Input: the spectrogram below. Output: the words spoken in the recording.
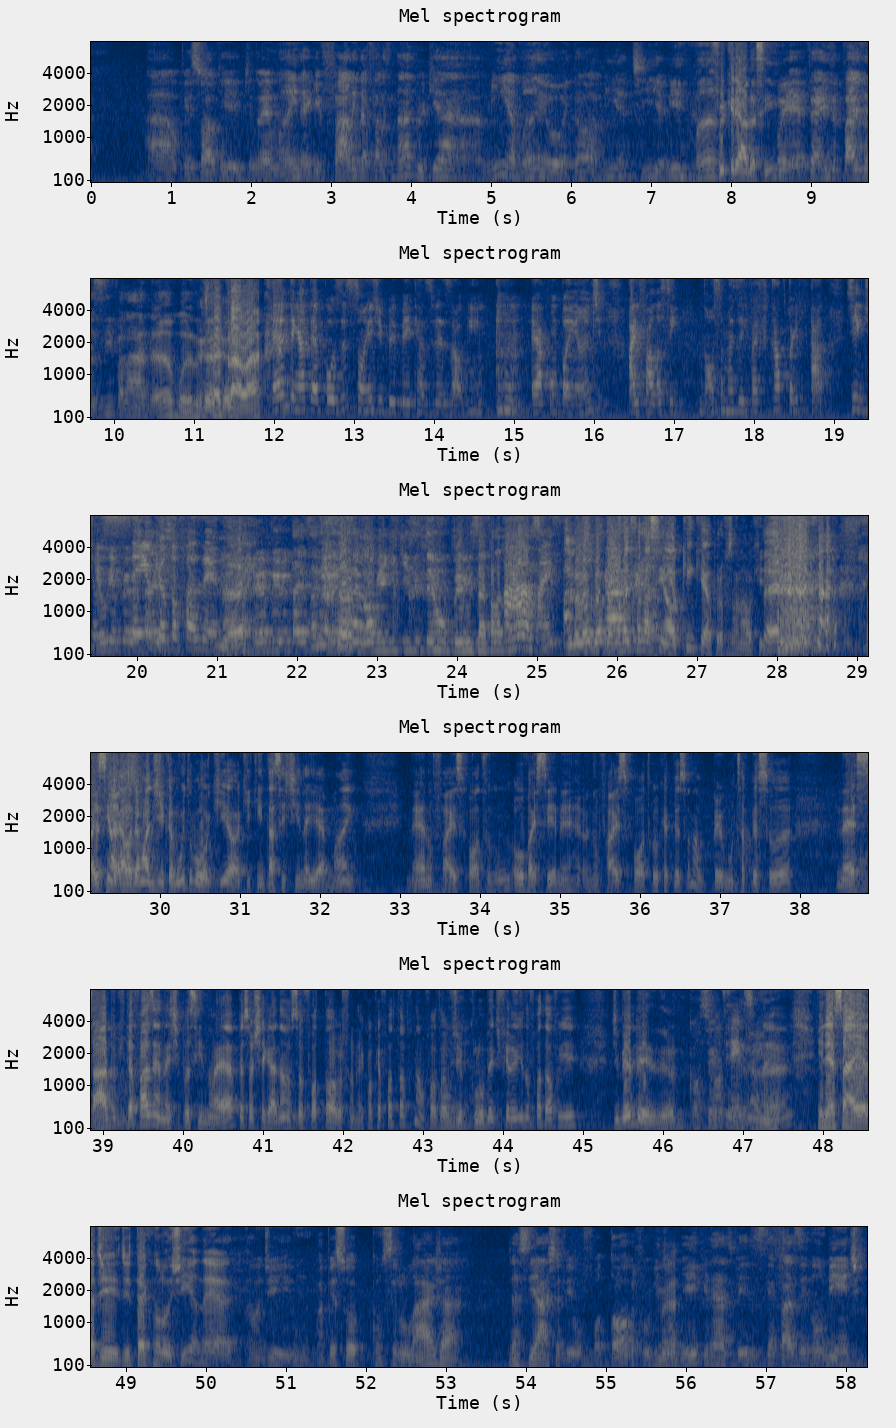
a, o pessoal que, que não é mãe, né? Que fala e ainda fala assim, ah, porque a, a minha mãe, ou então a minha tia, minha irmã. Fui criado assim? Foi, é, faz, faz assim, fala, ah, não, mano, sai pra lá. É, tem até posições de bebê que às vezes alguém é acompanhante, aí fala assim, nossa, mas ele vai ficar apertado. Gente, eu, eu sei o que eu tô fazendo. É? Eu ia perguntar isso agora. Se alguém que quis interromper o ensaio e falar, ah, assim, mas... Dá vontade de falar assim, ó, quem que é o profissional aqui? É. mas assim, ó, ela deu uma dica muito boa aqui, ó, que quem tá assistindo aí é mãe, né, não faz foto, ou vai ser, né, não faz foto com qualquer pessoa, não. Pergunta se a pessoa né, sabe o que está fazendo, né? Tipo assim, não é a pessoa chegar, não, eu sou fotógrafo, não é qualquer fotógrafo, não. Fotógrafo é. de clube é diferente do fotógrafo de, de bebê, entendeu? Com certeza, Com certeza né? E nessa era de, de tecnologia, né, onde a pessoa com celular já, já se acha ali o fotógrafo, o videomaker, é. né? Às vezes quer fazer no ambiente.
